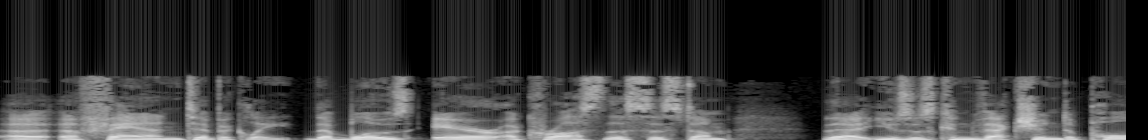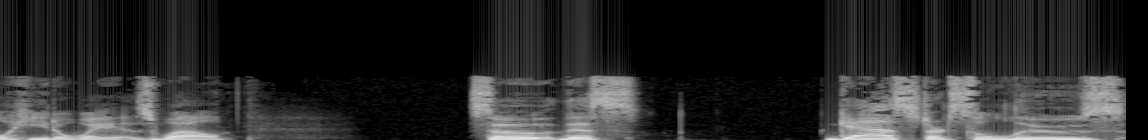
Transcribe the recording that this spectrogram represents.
a, a fan typically that blows air across the system that uses convection to pull heat away as well. So this gas starts to lose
